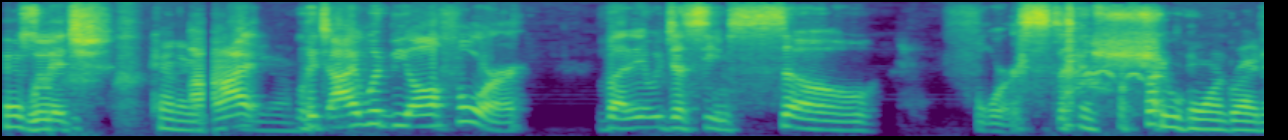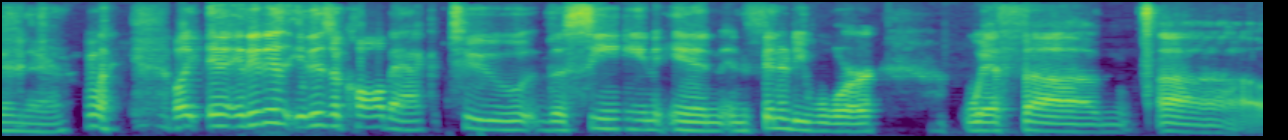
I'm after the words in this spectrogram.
which kind of I yeah. which I would be all for, but it would just seem so forced. shoehorned right in there. like, like and it is it is a callback to the scene in Infinity War with um, uh,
